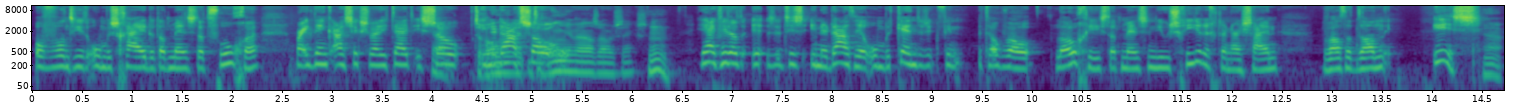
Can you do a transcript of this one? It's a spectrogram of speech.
of vond hij het onbescheiden dat mensen dat vroegen. Maar ik denk asexualiteit is zo droom inderdaad je, zo. Droom je wel zo seks? Hm. Ja, ik vind dat het is inderdaad heel onbekend. Dus ik vind het ook wel logisch dat mensen nieuwsgierig ernaar zijn wat het dan is. Ja.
